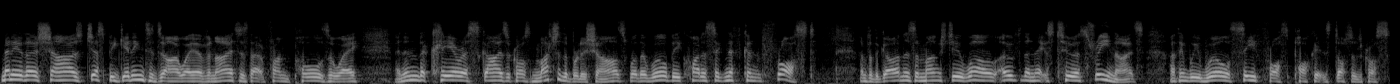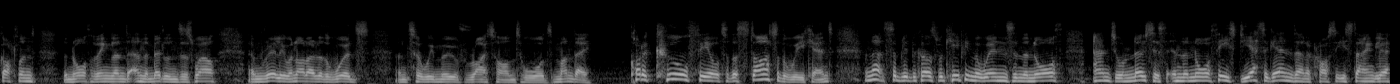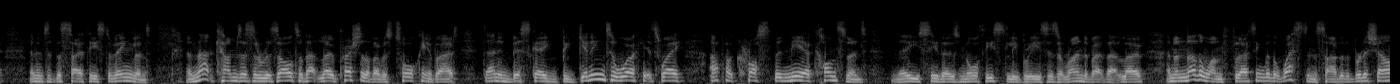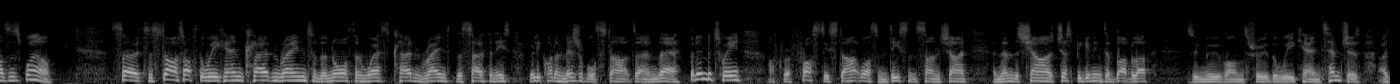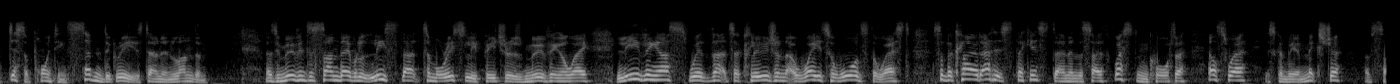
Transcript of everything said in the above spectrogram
Many of those showers just beginning to die away overnight as that front pulls away, and in the clearer skies across much of the British Isles where there will be quite a significant frost. And for the gardeners amongst you, well, over the next two or three nights, I think we will see frost pockets dotted across Scotland, the north of England and the Midlands as well, and really we're not out of the woods until we move right on towards Monday quite a cool feel to the start of the weekend, and that's simply because we're keeping the winds in the north, and you'll notice in the northeast yet again down across East Anglia and into the southeast of England. And that comes as a result of that low pressure that I was talking about down in Biscay beginning to work its way up across the near continent. And there you see those northeasterly breezes around about that low, and another one flirting with the western side of the British Isles as well. So to start off the weekend, cloud and rain to the north and west, cloud and rain to the south and east. Really quite a miserable start down there. But in between, after a frosty start, well, some decent sunshine, and then the showers just beginning to bubble up as we move on through the weekend. Temperatures are disappointing 7 degrees down in London. As we move into Sunday, but at least that more easterly feature is moving away, leaving us with that occlusion away towards the west. So the cloud at its thickest down in the southwestern quarter. Elsewhere, it's going to be a mixture of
